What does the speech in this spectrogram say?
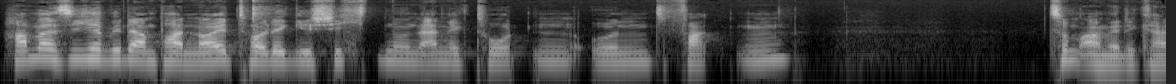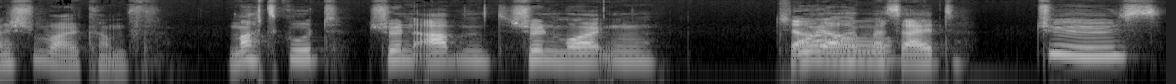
haben wir sicher wieder ein paar neue tolle Geschichten und Anekdoten und Fakten zum amerikanischen Wahlkampf. Macht's gut, schönen Abend, schönen Morgen, Ciao. wo ihr auch immer seid. Tschüss.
